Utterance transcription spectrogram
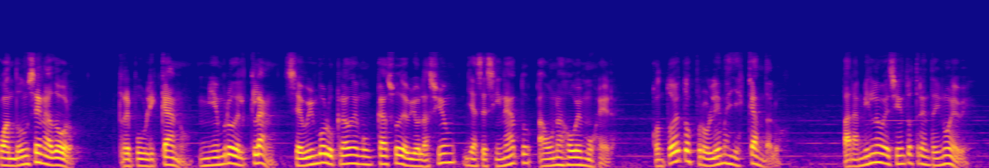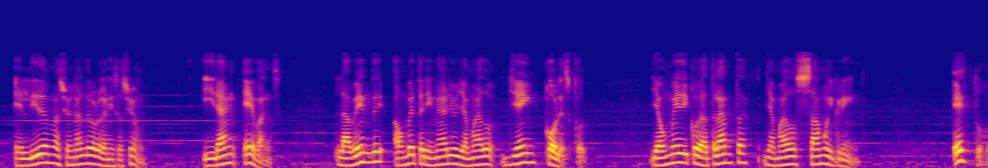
cuando un senador republicano, miembro del clan, se vio involucrado en un caso de violación y asesinato a una joven mujer. Con todos estos problemas y escándalos, para 1939, el líder nacional de la organización, Irán Evans, la vende a un veterinario llamado Jane Colescott y a un médico de Atlanta llamado Samuel Green. Estos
